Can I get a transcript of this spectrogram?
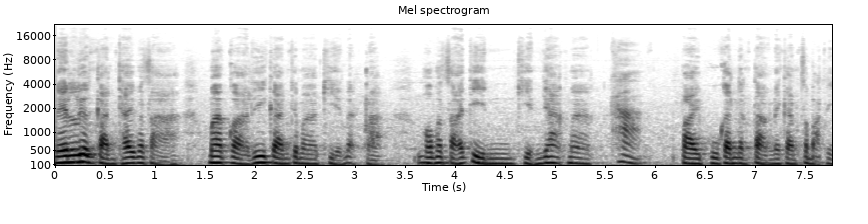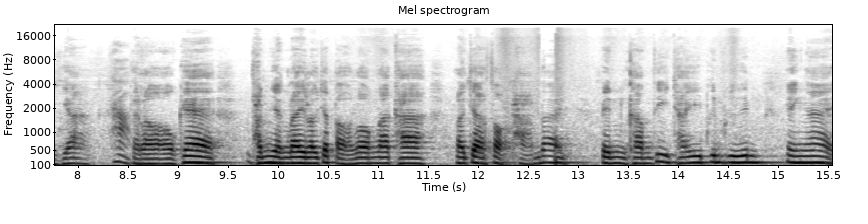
เน้นเรื่องการใช้ภาษามากกว่าที่การจะมาเขียนอักขระเพราะภาษาจีนเขียนยากมาก ค่ะปลายภูกันต่างๆ ในการสะบัดนี่ยาก ค่ะ แต่เราเอาแค่ทำอย่างไรเราจะต่อรองราคา เราจะสอบถามได้ เป็นคำที่ใช้พื้นๆง่าย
